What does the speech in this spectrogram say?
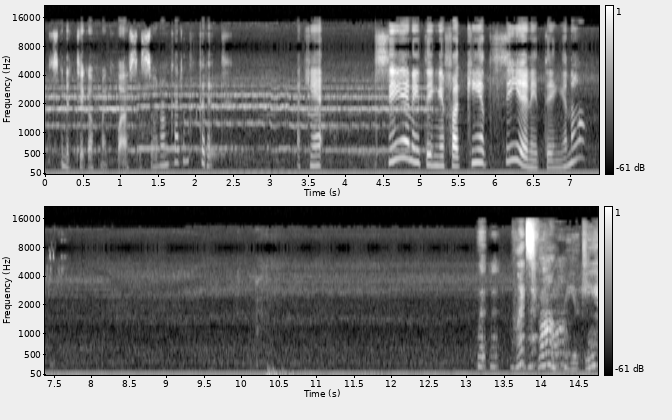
I'm just gonna take off my glasses so I don't gotta look at it. I can't see anything if I can't see anything, you know? What, what's wrong, Ryuki?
